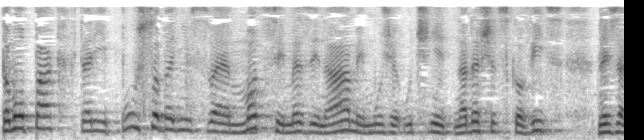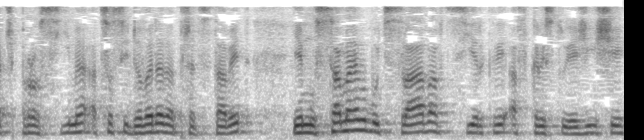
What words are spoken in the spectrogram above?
Tomu pak, který působením své moci mezi námi může učinit nade všecko víc, než zač prosíme a co si dovedeme představit, jemu samému buď sláva v církvi a v Kristu Ježíši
